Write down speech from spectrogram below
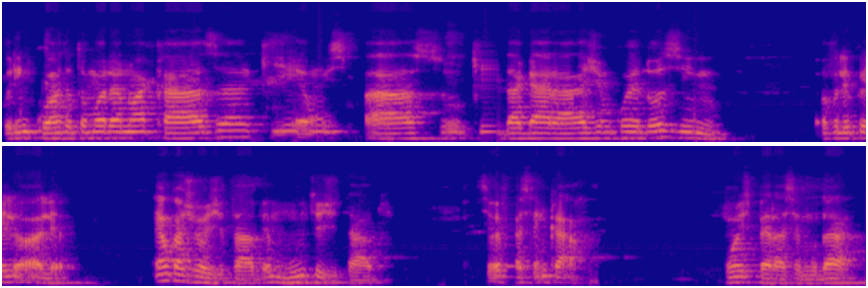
por enquanto, eu estou morando numa casa que é um espaço que da garagem é um corredorzinho. Eu falei para ele, olha, é um cachorro agitado, é muito agitado. Você vai ficar sem carro. Vamos esperar você mudar?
